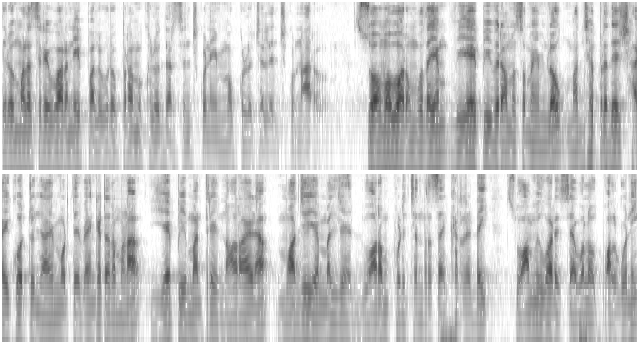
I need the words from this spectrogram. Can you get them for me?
తిరుమల శ్రీవారిని పలువురు ప్రముఖులు దర్శించుకుని మొక్కులు చెల్లించుకున్నారు. సోమవారం ఉదయం వీఐపీ విరామ సమయంలో మధ్యప్రదేశ్ హైకోర్టు న్యాయమూర్తి వెంకటరమణ ఏపీ మంత్రి నారాయణ మాజీ ఎమ్మెల్యే ద్వారంపూడి చంద్రశేఖర్ రెడ్డి స్వామివారి సేవలో పాల్గొని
